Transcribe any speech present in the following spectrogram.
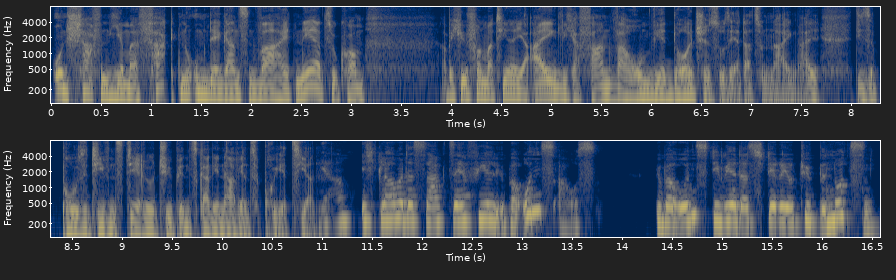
und schaffen hier mal Fakten, um der ganzen Wahrheit näher zu kommen. Aber ich will von Martina ja eigentlich erfahren, warum wir Deutsche so sehr dazu neigen, all diese positiven Stereotype in Skandinavien zu projizieren. Ja, ich glaube, das sagt sehr viel über uns aus. Über uns, die wir das Stereotyp benutzen.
